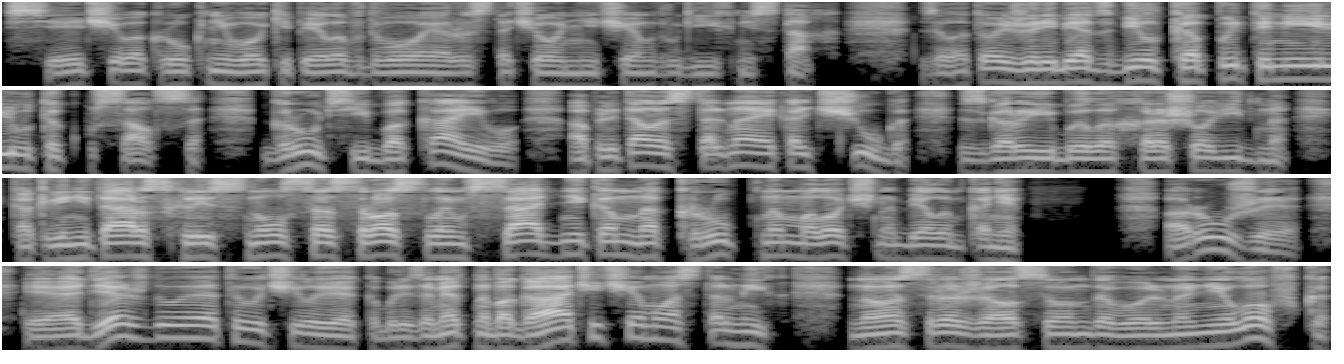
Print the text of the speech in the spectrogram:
Сеча вокруг него кипела вдвое ожесточеннее, чем в других местах. Золотой жеребец бил копытами и люто кусался. Грудь и бока его оплетала стальная кольчуга. С горы было хорошо видно, как Венитар схлестнулся с рослым всадником на крупном молочно-белом коне. Оружие и одежда у этого человека были заметно богаче, чем у остальных, но сражался он довольно неловко,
